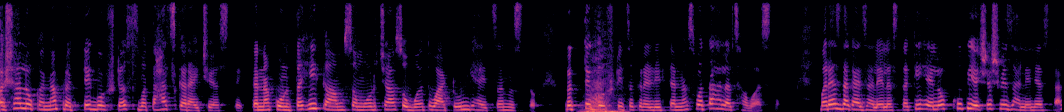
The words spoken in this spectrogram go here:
अशा लोकांना प्रत्येक गोष्ट स्वतःच करायची असते. त्यांना कोणतंही काम समोरच्या सोबत वाटून घ्यायचं नसतं. प्रत्येक गोष्टीचं क्रेडिट त्यांना स्वतःलाच हवं असतं. बऱ्याचदा काय झालेलं असतं की हे लोक खूप यशस्वी झालेले असतात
